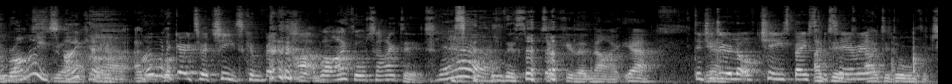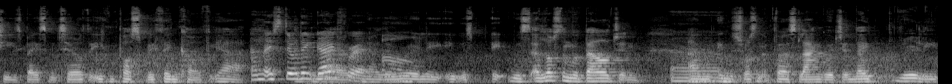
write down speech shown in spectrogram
Right. Yeah, okay. yeah, I want to go to a cheese convention. uh, well, I thought I did. Yeah. this particular night, yeah. Did you Yeah. do a lot of cheese-based I did. material? I did all the cheese-based material that you can possibly think of. Yeah, And they still didn't go for it? No, they Oh. really. It was. It was. A lot of them were Belgian, Oh. and English wasn't the first language, and they really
